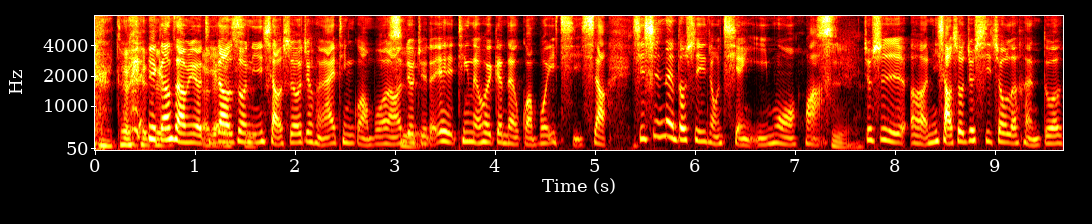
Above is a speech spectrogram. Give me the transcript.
对，因为刚才我们有提到说，你小时候就很爱听广播，然后就觉得哎，听了会跟着广播一起笑。其实那都是一种潜移默化，是，就是呃，你小时候就吸收了很多，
